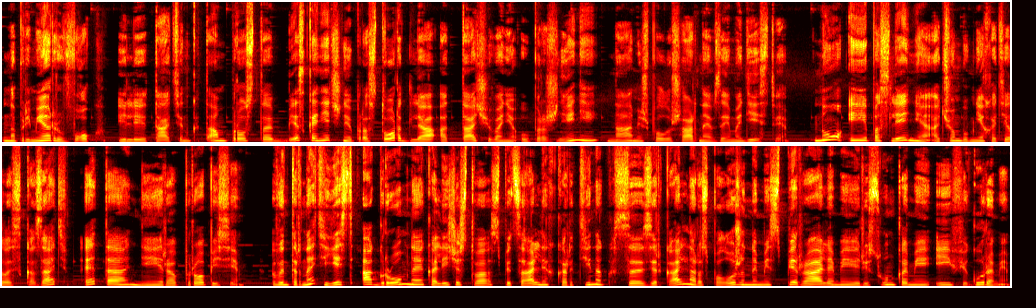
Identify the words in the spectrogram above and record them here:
Например, вок или татинг. Там просто бесконечный простор для оттачивания упражнений на межполушарное взаимодействие. Ну и последнее, о чем бы мне хотелось сказать, это нейропрописи. В интернете есть огромное количество специальных картинок с зеркально расположенными спиралями, рисунками и фигурами.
